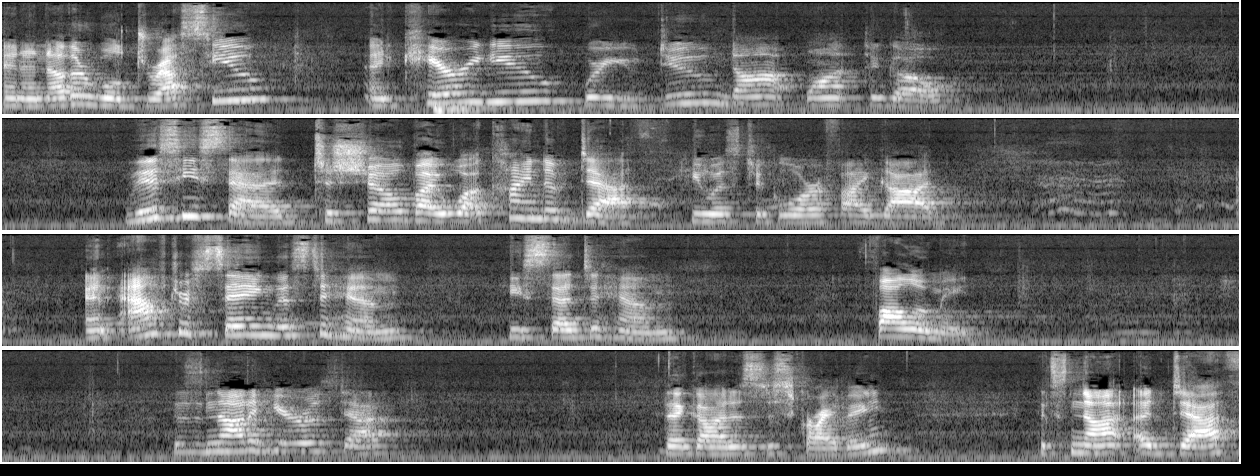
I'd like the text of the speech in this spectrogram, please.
and another will dress you and carry you where you do not want to go. This he said to show by what kind of death he was to glorify God. And after saying this to him, he said to him, Follow me. This is not a hero's death that God is describing. It's not a death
